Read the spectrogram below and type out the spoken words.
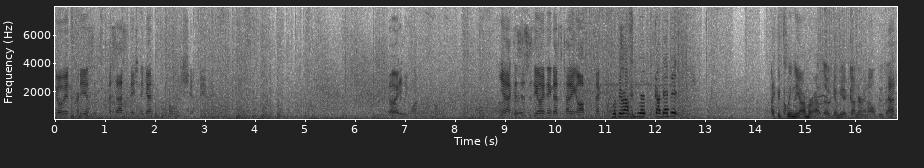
go in for the ass- assassination again? Holy shit, man. Oh, I really want Yeah, because this is the only thing that's cutting off the tech link. But they're asking it. God damn it. I could clean the armor out though. Give me a gunner and I'll do that.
